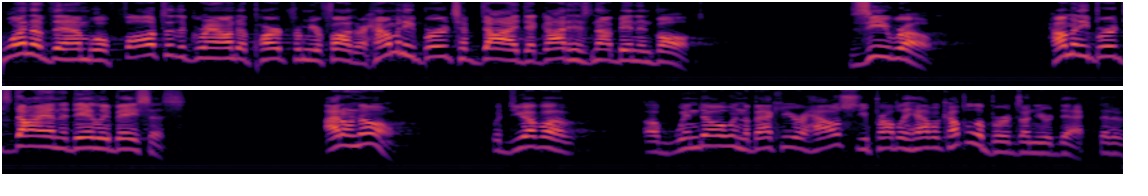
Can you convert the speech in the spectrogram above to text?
one of them will fall to the ground apart from your father. How many birds have died that God has not been involved? Zero. How many birds die on a daily basis? I don't know. do you have a a window in the back of your house, you probably have a couple of birds on your deck that have,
